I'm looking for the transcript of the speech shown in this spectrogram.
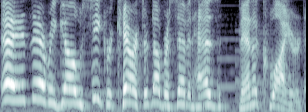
Hey, there we go. Secret character number seven has been acquired.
